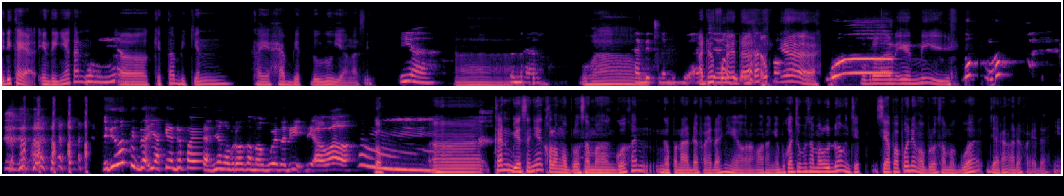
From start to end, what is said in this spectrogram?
Jadi kayak intinya kan oh, iya. uh, kita bikin kayak habit dulu ya nggak sih? Iya. Ah. Benar. Wow. Habitnya dulu aja. Ada gitu. faedahnya. Gitu. Obrolan ini. Jadi lo tidak yakin ada faedahnya ngobrol sama gue tadi di awal? Hmm. uh, kan biasanya kalau ngobrol sama gue kan nggak pernah ada faedahnya ya orang-orang. Ya bukan cuma sama lu doang, Cip. Siapa pun yang ngobrol sama gue jarang ada faedahnya.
